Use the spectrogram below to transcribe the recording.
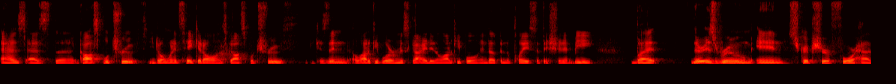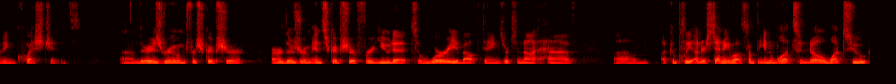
as as the gospel truth. You don't want to take it all as gospel truth because then a lot of people are misguided. A lot of people end up in a place that they shouldn't be. But there is room in Scripture for having questions. Um, there is room for Scripture, or there's room in Scripture for you to to worry about things or to not have um, a complete understanding about something and want to know, want to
